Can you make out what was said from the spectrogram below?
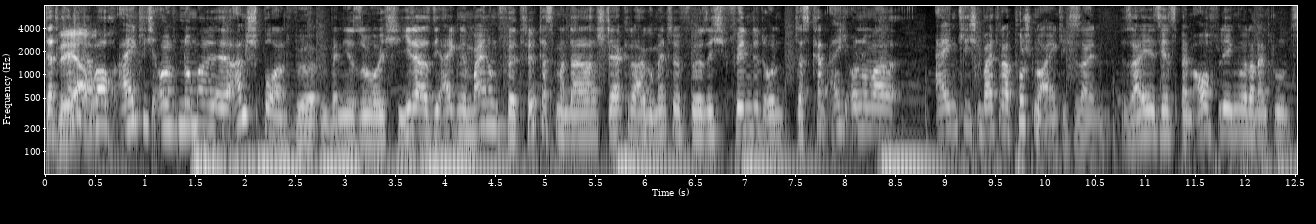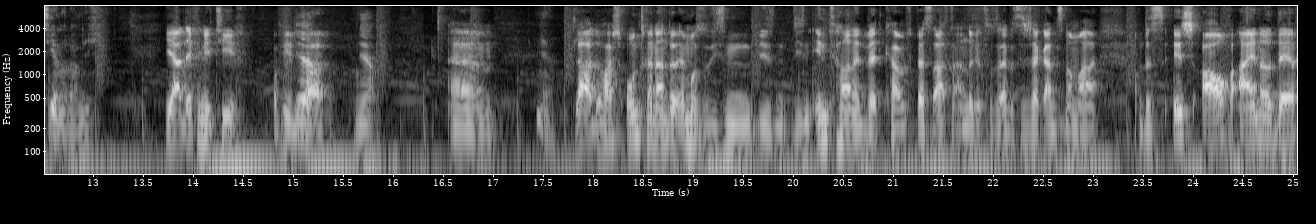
das Nee, kann aber- aber auch eigentlich auch nochmal äh, anspornend wirken, wenn ihr so euch jeder die eigene Meinung vertritt, dass man da stärkere Argumente für sich findet und das kann eigentlich auch nochmal eigentlich ein weiterer Push nur eigentlich sein. Sei es jetzt beim Auflegen oder beim Produzieren oder nicht. Ja, definitiv. Auf jeden Fall. Ja. ja. Ähm, Ja. Klar, du hast untereinander immer so diesen, diesen, diesen internen Wettkampf, besser als der andere zu sein. Das ist ja ganz normal. Und das ist auch einer der,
